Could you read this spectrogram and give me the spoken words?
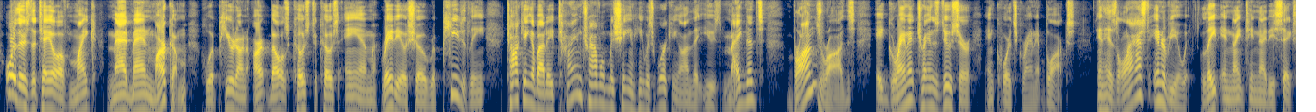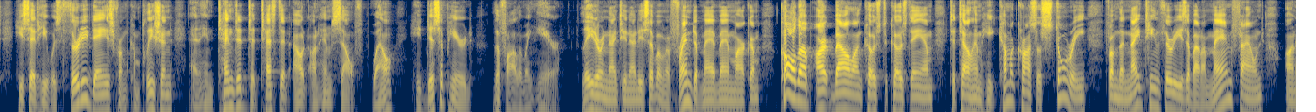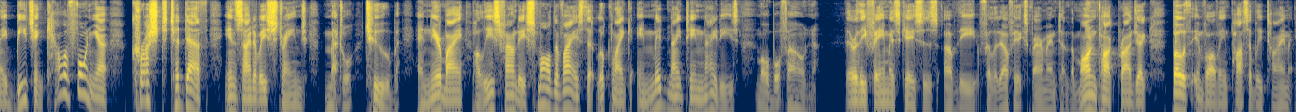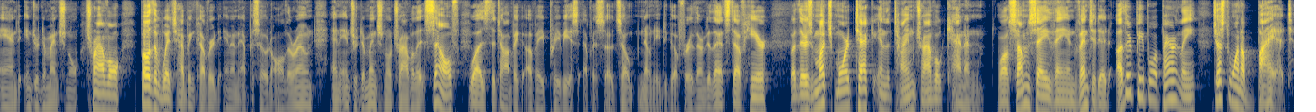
Or there's the tale of Mike Madman Markham, who appeared on Art Bell's Coast to Coast AM radio show repeatedly talking about a time travel machine he was working on that used magnets, bronze rods, a granite transducer, and quartz granite blocks. In his last interview late in 1996, he said he was 30 days from completion and intended to test it out on himself. Well, he disappeared the following year. Later in 1997, a friend of Madman Markham called up Art Bell on Coast to Coast AM to tell him he'd come across a story from the 1930s about a man found on a beach in California crushed to death inside of a strange metal tube. And nearby, police found a small device that looked like a mid 1990s mobile phone. There are the famous cases of the Philadelphia experiment and the Montauk project, both involving possibly time and interdimensional travel, both of which have been covered in an episode all their own. And interdimensional travel itself was the topic of a previous episode, so no need to go further into that stuff here. But there's much more tech in the time travel canon. While some say they invented it, other people apparently just want to buy it.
